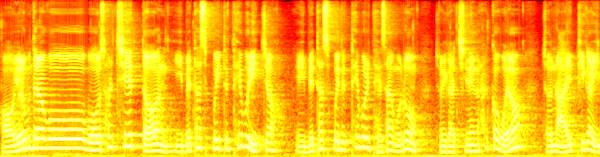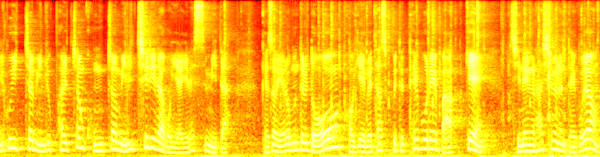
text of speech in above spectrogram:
어, 여러분들하고 뭐 설치했던 이 Metasploitable 있죠 이 Metasploitable을 대상으로 저희가 진행을 할 거고요. 저는 IP가 192.168.0.17이라고 이야기를 했습니다. 그래서 여러분들도 거기에 Metasploitable에 맞게 진행을 하시면 되고요.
